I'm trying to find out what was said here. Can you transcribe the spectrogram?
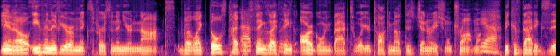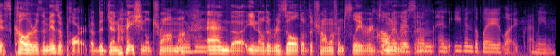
you know, even if you're a mixed person and you're not. But like those type of things, I think are going back to what you're talking about, this generational trauma. Yeah. Because that exists. Colorism is a part of the generational trauma Mm-hmm. and, uh, you know, the result of the trauma from slavery and colonialism. and even the way like i mean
